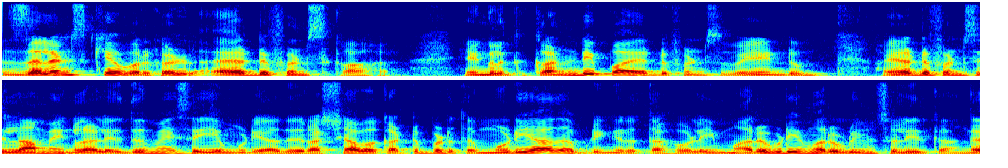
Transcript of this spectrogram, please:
ஜெலன்ஸ்கி அவர்கள் ஏர் டிஃபென்ஸ்க்காக எங்களுக்கு கண்டிப்பாக ஏர் டிஃபென்ஸ் வேண்டும். ஏர் டிஃபென்ஸ் இல்லாமல் எங்களால் எதுவுமே செய்ய முடியாது. ரஷ்யாவை கட்டுப்படுத்த முடியாது அப்படிங்கிற தகவலை மறுபடியும் மறுபடியும் சொல்லியிருக்காங்க.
